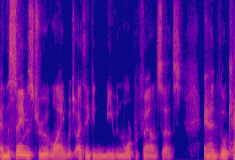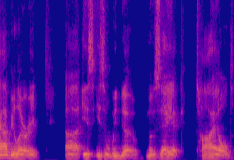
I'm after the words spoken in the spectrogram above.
And the same is true of language, I think, in an even more profound sense. And vocabulary uh, is, is a window, mosaic, tiled,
